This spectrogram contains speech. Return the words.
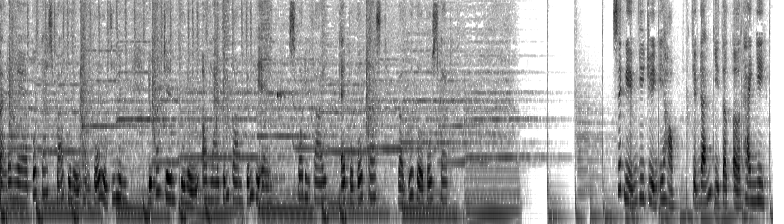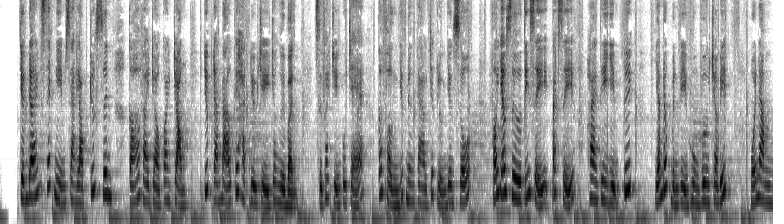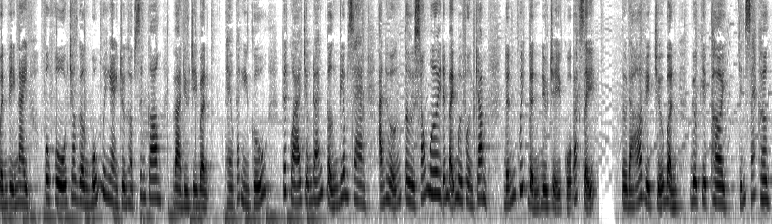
bạn đang nghe podcast báo phụ nữ thành phố Hồ Chí Minh được phát trên phụ nữ online.com.vn, Spotify, Apple Podcast và Google Podcast. Xét nghiệm di truyền y học, chẩn đoán dị tật ở thai nhi. Chẩn đoán xét nghiệm sàng lọc trước sinh có vai trò quan trọng giúp đảm bảo kế hoạch điều trị cho người bệnh, sự phát triển của trẻ, có phần giúp nâng cao chất lượng dân số. Phó giáo sư, tiến sĩ, bác sĩ Hoàng Thị Diễm Tuyết, Giám đốc Bệnh viện Hùng Vương cho biết, mỗi năm bệnh viện này phục vụ cho gần 40.000 trường hợp sinh con và điều trị bệnh. Theo các nghiên cứu, kết quả chẩn đoán cận lâm sàng ảnh hưởng từ 60 đến 70% đến quyết định điều trị của bác sĩ. Từ đó, việc chữa bệnh được kịp thời, chính xác hơn.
